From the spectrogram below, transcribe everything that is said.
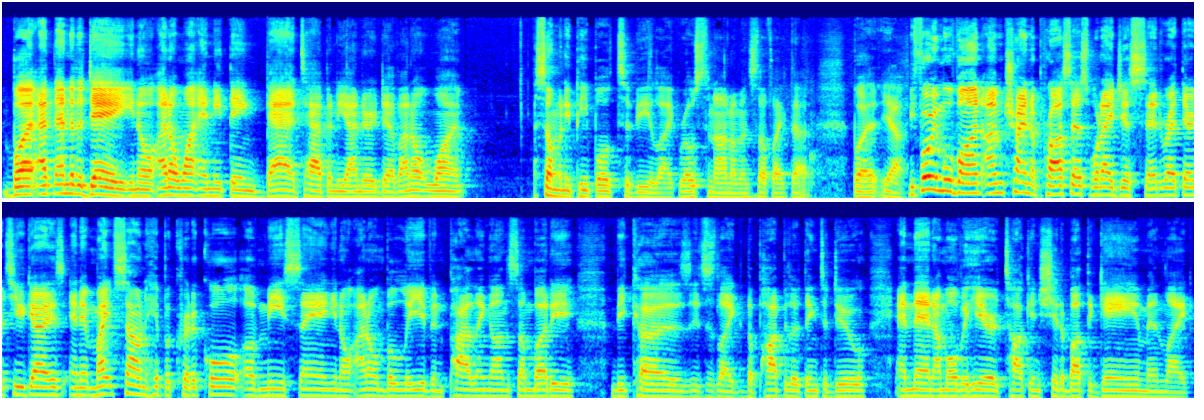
But at the end of the day, you know, I don't want anything bad to happen to Yandere Dev. I don't want so many people to be like roasting on him and stuff like that. But yeah. Before we move on, I'm trying to process what I just said right there to you guys. And it might sound hypocritical of me saying, you know, I don't believe in piling on somebody because it's like the popular thing to do. And then I'm over here talking shit about the game and like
